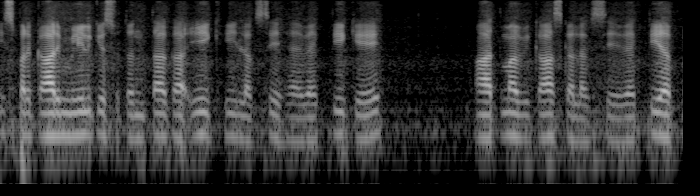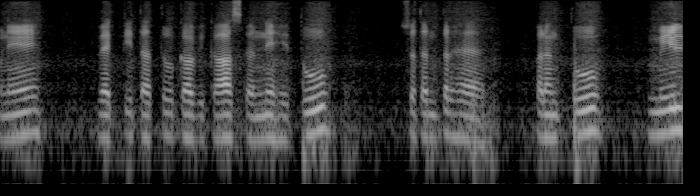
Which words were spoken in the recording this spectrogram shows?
इस प्रकार मील की स्वतंत्रता का एक ही लक्ष्य है, व्यक्ति के आत्मा विकास का लक्ष्य। व्यक्ति अपने व्यक्ति तत्व का विकास करने हेतु स्वतंत्र है, परंतु मील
